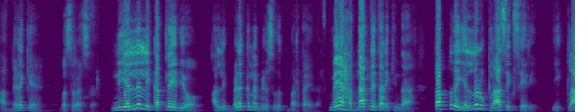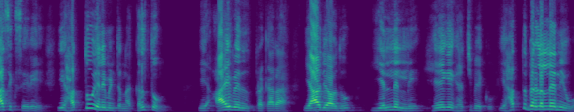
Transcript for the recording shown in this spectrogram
ಆ ಬೆಳಕೆ ಬಸವರಾಜ್ ಸರ್, ನೀ ಎಲ್ಲೆಲ್ಲಿ ಕತ್ತಲೆ ಇದೆಯೋ ಅಲ್ಲಿ ಬೆಳಕನ್ನು ಬೀಳಿಸೋದಕ್ಕೆ ಬರ್ತಾ ಇದ್ದಾರೆ. ಮೇ ಹದಿನಾಲ್ಕನೇ ತಾರೀಕಿಂದ ತಪ್ಪದೆ ಎಲ್ಲರೂ ಕ್ಲಾಸಿಗೆ ಸೇರಿ ಈ ಕ್ಲಾಸಿಗೆ ಸೇರಿ ಈ ಹತ್ತು ಎಲಿಮೆಂಟನ್ನು ಕಲಿತು ಈ ಆಯುರ್ವೇದದ ಪ್ರಕಾರ ಯಾವ್ದ್ಯಾವುದು, ಎಲ್ಲೆಲ್ಲಿ ಹೇಗೆ ಹಚ್ಚಬೇಕು, ಈ ಹತ್ತು ಬೆರಳಲ್ಲೇ ನೀವು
